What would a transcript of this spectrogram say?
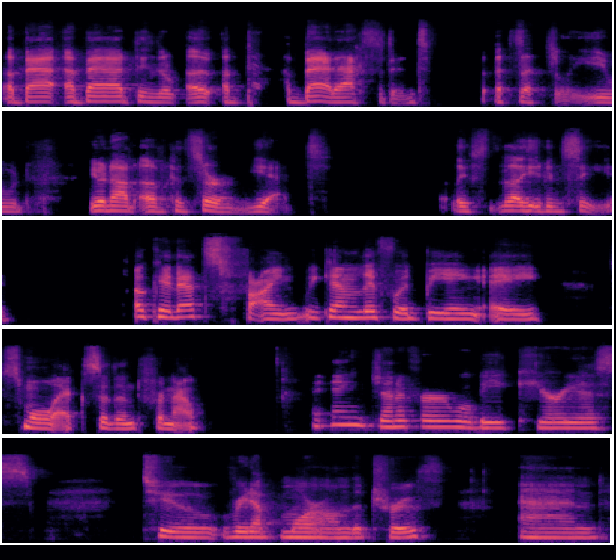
a bad a bad thing a, a, a bad accident essentially. You would you're not of concern yet, at least that you can see. Okay, that's fine. We can live with being a small accident for now. I think Jennifer will be curious to read up more on the truth and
